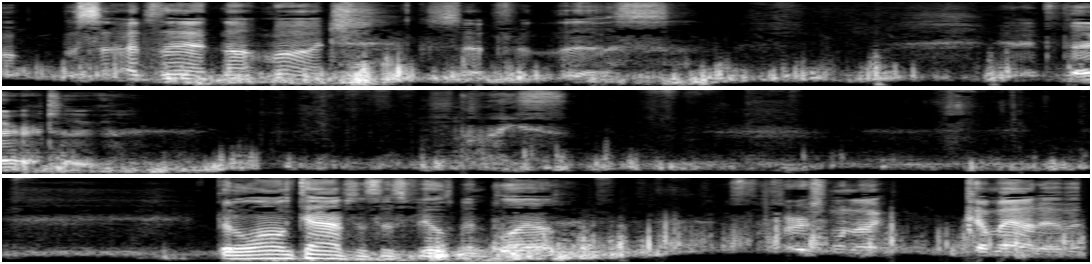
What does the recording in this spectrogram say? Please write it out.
But besides that, not much, except for this. And it's there too. Been a long time since this field's been plowed. It's the first one I come out of it.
